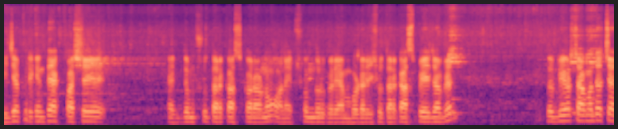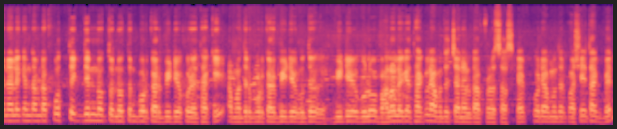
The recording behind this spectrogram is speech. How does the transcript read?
হিজাবের কিন্তু এক পাশে একদম সুতার কাজ করানো, অনেক সুন্দর করে এমব্রয়ডারি সুতার কাজ পেয়ে যাবেন। তো ভিউয়ার্স আমাদের চ্যানেলে কিন্তু আমরা প্রত্যেক দিন নতুন নতুন বোরকার ভিডিও করে থাকি। আমাদের বোরকার ভিডিও ভিডিওগুলো ভালো লেগে থাকলে আমাদের চ্যানেলটা আপনারা সাবস্ক্রাইব করে আমাদের পাশেই থাকবেন।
